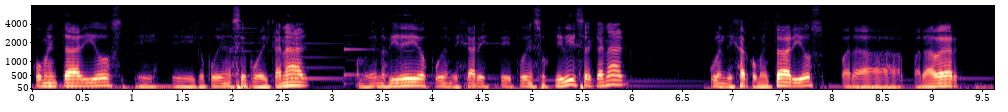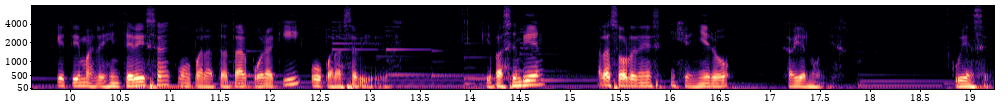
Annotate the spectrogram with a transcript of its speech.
comentarios, este, lo pueden hacer por el canal, cuando vean los videos pueden dejar este, pueden suscribirse al canal, pueden dejar comentarios para, para ver qué temas les interesan, como para tratar por aquí o para hacer videos. Que pasen bien, a las órdenes, ingeniero Javier Núñez. Cuídense.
